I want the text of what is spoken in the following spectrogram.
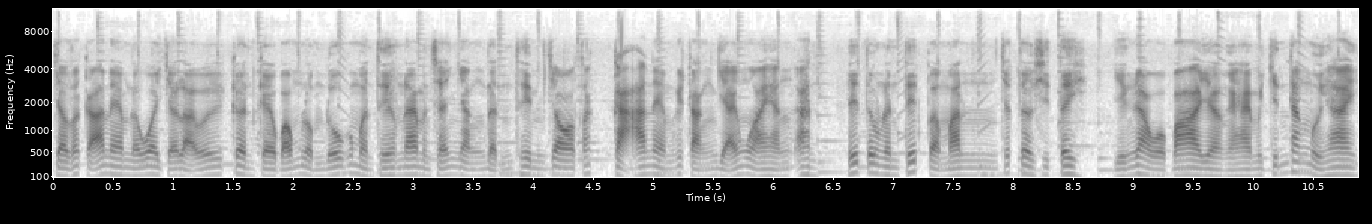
chào tất cả anh em đã quay trở lại với kênh kèo bóng lùm đố của mình. Thì hôm nay mình sẽ nhận định thêm cho tất cả anh em cái trận giải ngoại hạng Anh Leeds United và Manchester City diễn ra vào 3 giờ ngày 29 tháng 12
